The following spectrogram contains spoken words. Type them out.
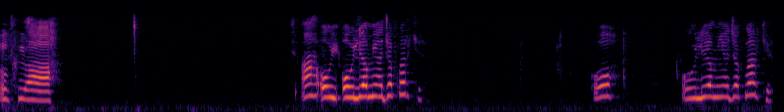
Of ya. Ah oy oylayamayacaklar ki. Oh. Oylayamayacaklar ki.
